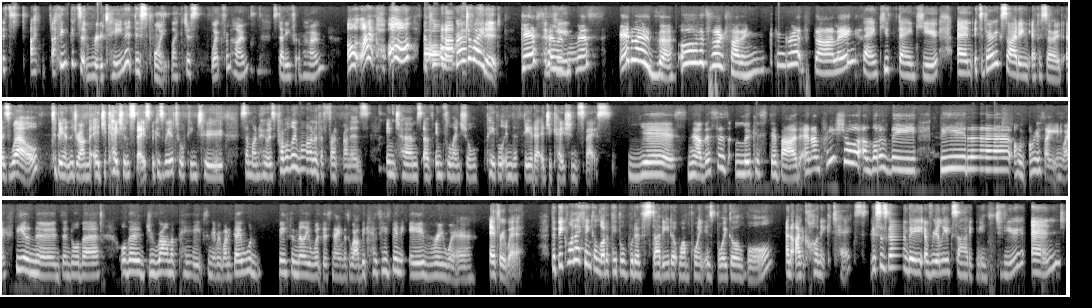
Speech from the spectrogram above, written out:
It's I, I think it's a routine at this point. Like just work from home, study from home. Oh, I, oh, I graduated. Guess Thank who is you. Miss Edwards? Oh, that's so exciting! Congrats, darling. Thank you, thank you. And it's a very exciting episode as well to be in the drama education space because we are talking to someone who is probably one of the front runners in terms of influential people in the theatre education space. Yes. Now this is Lucas Stibbard, and I'm pretty sure a lot of the theatre, oh, I'm going to say anyway, theatre nerds and all the all the drama peeps and everybody, they would be familiar with this name as well because he's been everywhere. everywhere. The big one I think a lot of people would have studied at one point is Boy Girl Wall, an iconic text. This is going to be a really exciting interview, and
